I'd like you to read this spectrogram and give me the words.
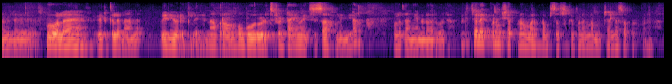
அதில் பூவெல்லாம் எடுக்கலை நான். வீடியோ எடுக்கலை. ஏன்னா அப்புறம் ரொம்ப போர் அடிச்சிடும் டைம் எக்ஸஸ் ஆகும் இல்லைங்களா? இவ்வளோ தாங்க என்னோட அறுவடை. பிடிச்ச லைக் பண்ணுங்கள் ஷேர் பண்ணுங்கள் மறக்காமல் சப்ஸ்கிரைப் பண்ணுங்கள் நம்ம சேனலை சப்போர்ட் பண்ணுங்கள்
